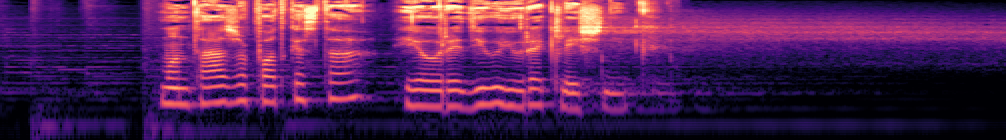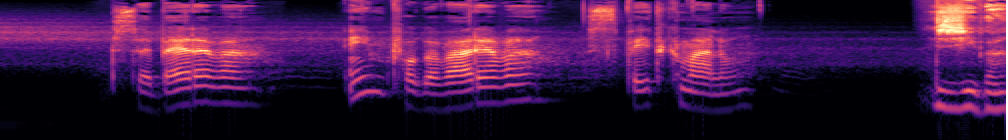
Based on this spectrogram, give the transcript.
Montažo podcasta je uredil Jurek Klešnik. Se bereva in pogovarjava spet k malu. Živa.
